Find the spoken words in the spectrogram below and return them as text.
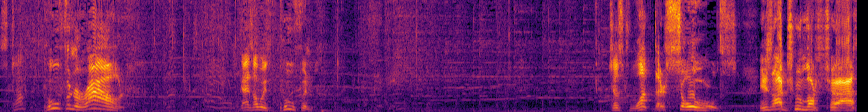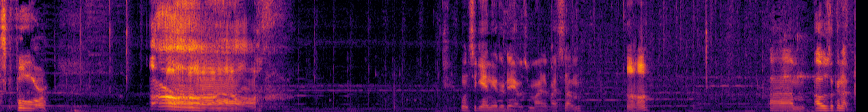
Stop poofing around! Guy's always poofing. Just want their souls. Is that too much to ask for? Ugh. Once again, the other day I was reminded by something. Uh huh. Um, I was looking up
